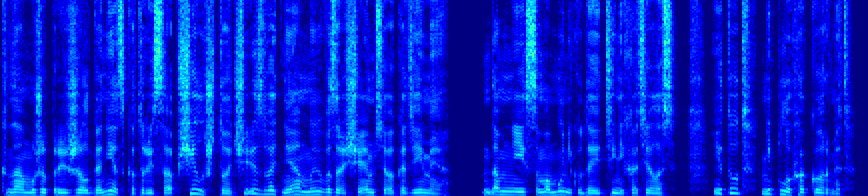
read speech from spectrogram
К нам уже приезжал гонец, который сообщил, что через два дня мы возвращаемся в академию. Да мне и самому никуда идти не хотелось. И тут неплохо кормят.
